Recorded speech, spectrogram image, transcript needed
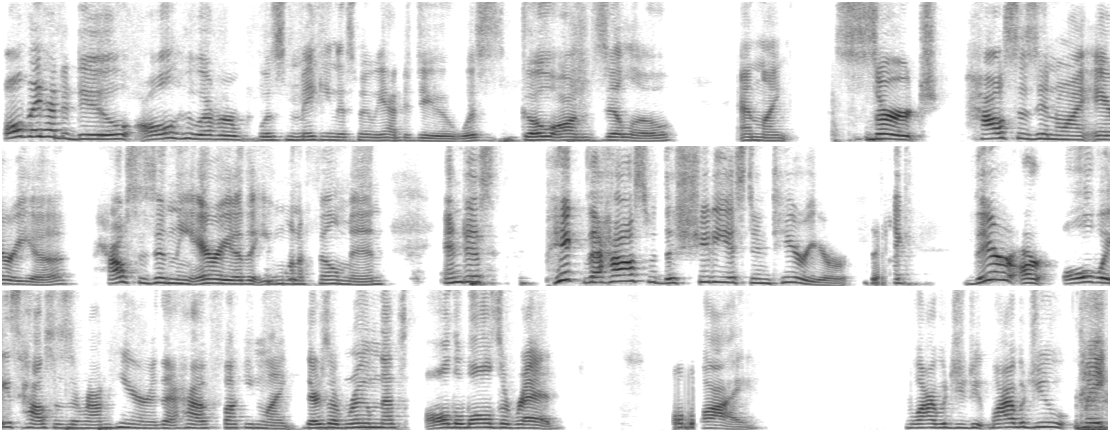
all they had to do, all whoever was making this movie had to do was go on Zillow and like search houses in my area, houses in the area that you want to film in, and just pick the house with the shittiest interior. Like there are always houses around here that have fucking like there's a room that's all the walls are red. Why? Why would you do why would you make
